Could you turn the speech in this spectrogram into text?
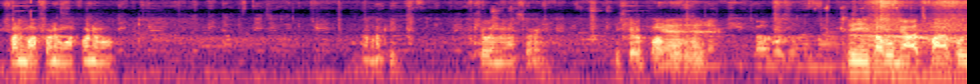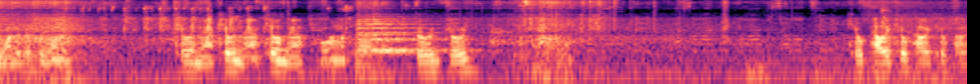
Just run him off. Run him off. Run him off. kill him now. Sorry, he's got a bubble. Yeah, I had empty bubbles on the mind. He bubbled now. That's fine. That's what we wanted. That's what we wanted. Kill him now. Kill him now. Kill him now. Hold on, lucky. Druid, druid. Kill Pally. Kill Pally. Kill Pally.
